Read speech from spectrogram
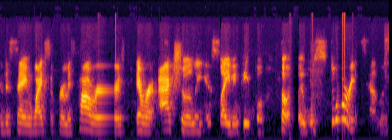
and the same white supremacist powers that were actually enslaving people. So it was storytelling.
